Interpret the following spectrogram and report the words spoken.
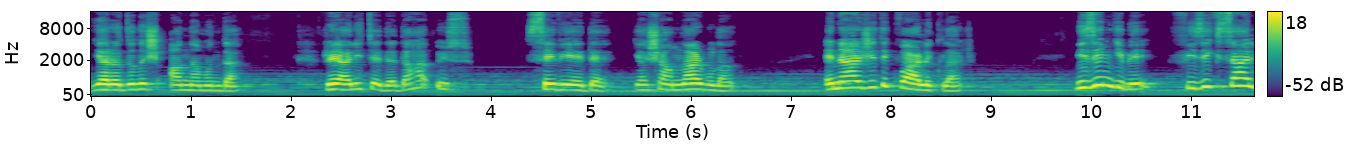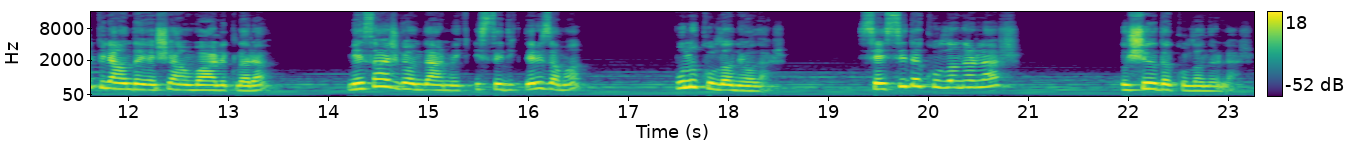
yaratılış anlamında realitede daha üst seviyede yaşamlar bulan enerjitik varlıklar bizim gibi fiziksel planda yaşayan varlıklara mesaj göndermek istedikleri zaman bunu kullanıyorlar. Sesi de kullanırlar, ışığı da kullanırlar.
